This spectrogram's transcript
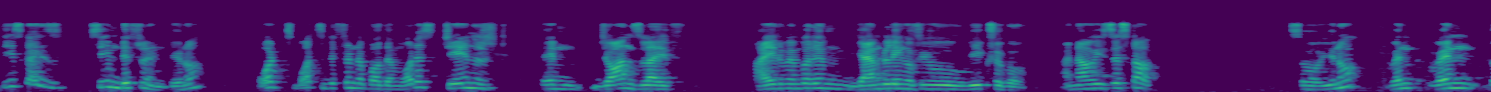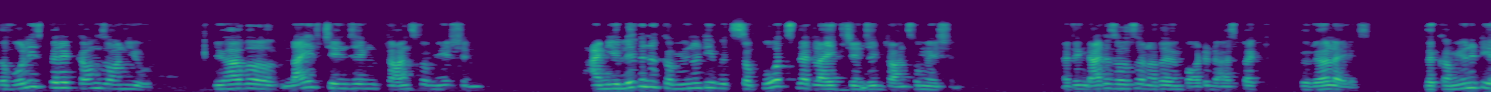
these guys seem different, you know? What's, what's different about them? What has changed in John's life? I remember him gambling a few weeks ago, and now he's just stopped. So, you know, when when the holy spirit comes on you you have a life changing transformation and you live in a community which supports that life changing transformation i think that is also another important aspect to realize the community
